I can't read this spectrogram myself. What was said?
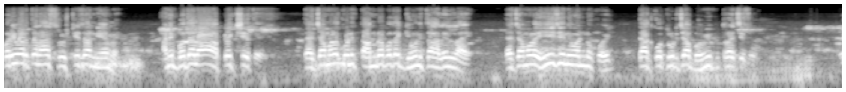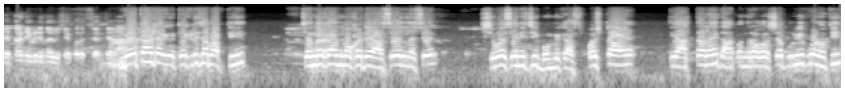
परिवर्तन हा सृष्टीचा नियम आहे आणि बदल हा अपेक्षित आहे. त्याच्यामुळे कोणी ताम्रपदक घेऊन इथं आलेलं नाही. त्याच्यामुळे ही जी निवडणूक होईल त्या कोथरूडच्या भूमिपुत्राचीच होईल. वेता टेकडीचा विषय परत चर्चेला. वेता टेकडीच्या बाबतीत चंद्रकांत मोकटे असेल नसेल शिवसेनेची भूमिका स्पष्ट आहे. ती आत्ता नाही दहा पंधरा वर्षापूर्वी पण होती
